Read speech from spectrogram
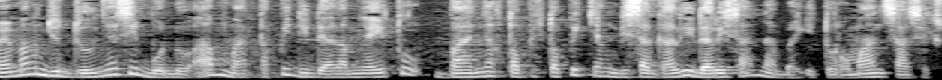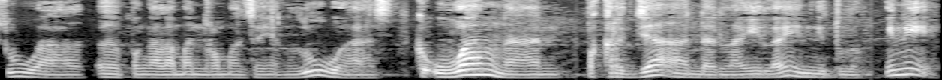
memang judulnya sih bodoh amat tapi di dalamnya itu banyak topik-topik yang bisa gali dari sana baik itu romansa seksual, eh, pengalaman romansa yang luas, keuangan, pekerjaan dan lain-lain gitu loh. Ini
